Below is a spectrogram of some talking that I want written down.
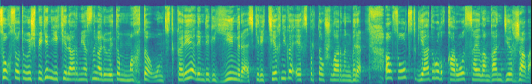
Соғыс оты өшпеген екі ел армиясының әлеуеті мықты. Оңтүстік Корея әлемдегі ең ірі әскери техника экспорттаушыларының бірі. Ал солтүстік ядролық қаруы сайланған держава.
